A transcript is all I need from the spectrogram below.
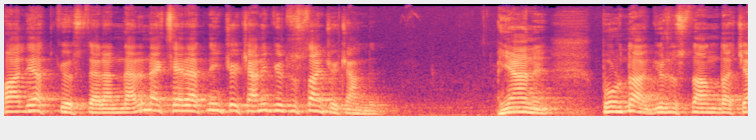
fəaliyyət göstərənlərin əksəriyyətinin kökəni Gürcüstan kökənlidir. Yəni burada Gürcüstandakı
